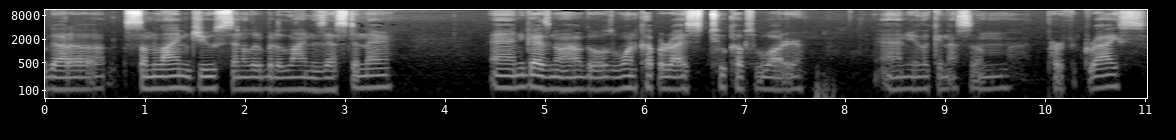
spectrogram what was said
got a some lime juice and a little bit of lime zest in there. And you guys know how it goes: one cup of rice, two cups of water, and you're looking at some perfect rice.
